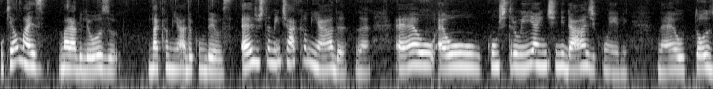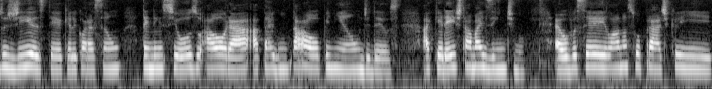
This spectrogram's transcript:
O que é o mais maravilhoso na caminhada com Deus? É justamente a caminhada, né? é o, é o construir a intimidade com Ele, né? O todos os dias ter aquele coração tendencioso a orar, a perguntar a opinião de Deus, a querer estar mais íntimo. É o você ir lá na sua prática e,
